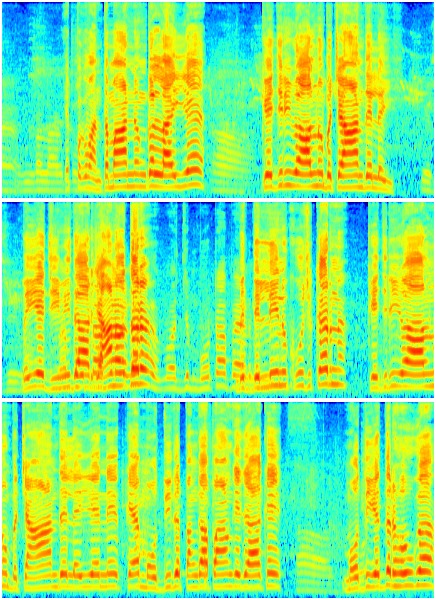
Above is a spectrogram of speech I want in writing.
ਉਂਗਲ ਲਾ ਇਹ ਭਗਵੰਤ ਮਾਨ ਨੇ ਉਂਗਲ ਲਾਈ ਹੈ। ਕੇਜਰੀਵਾਲ ਨੂੰ ਬਚਾਉਣ ਦੇ ਲਈ। ਵੀ ਇਹ ਜ਼ਿਮੀਦਾਰ ਜਾਣ ਉਧਰ। ਮੋਟਾ ਵੀ ਦਿੱਲੀ ਨੂੰ ਕੂਚ ਕਰਨ ਕੇਜਰੀਵਾਲ ਨੂੰ ਬਚਾਉਣ ਦੇ ਲਈ ਇਹਨੇ ਕਿਹਾ ਮੋਦੀ ਦੇ ਪੰਗਾ ਪਾਣਗੇ ਜਾ ਕੇ। ਮੋਦੀ ਇੱਧਰ ਹੋਊਗਾ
